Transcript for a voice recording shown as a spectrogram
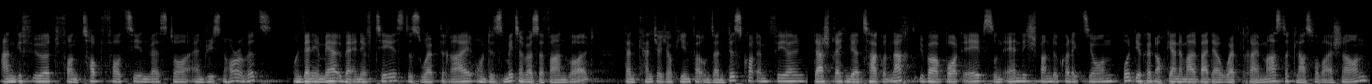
angeführt von Top-VC-Investor Andreessen Horowitz. Und wenn ihr mehr über NFTs, das Web3 und das Metaverse erfahren wollt, dann kann ich euch auf jeden Fall unseren Discord empfehlen. Da sprechen wir Tag und Nacht über Board Apes und ähnlich spannende Kollektionen. Und ihr könnt auch gerne mal bei der Web3 Masterclass vorbeischauen,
